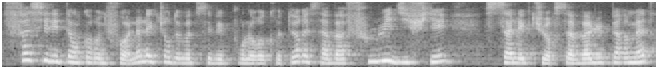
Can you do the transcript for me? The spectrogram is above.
faciliter encore une fois la lecture de votre CV pour le recruteur et ça va fluidifier sa lecture. Ça va lui permettre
